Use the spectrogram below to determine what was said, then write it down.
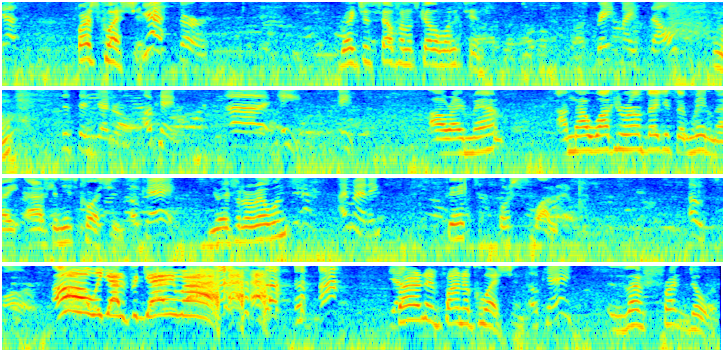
Yes. First question: Yes, sir. Rate yourself on a scale of one to ten. Rate myself, Mhm. just in general. Okay. Uh, eight. Eight. All right, ma'am. I'm not walking around Vegas at midnight asking these questions. Okay. You ready for the real ones? I'm ready. Spit or swallow? Oh, swallow. Oh, we got us a gamer! Yeah. Third and final question: Okay. The front door,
